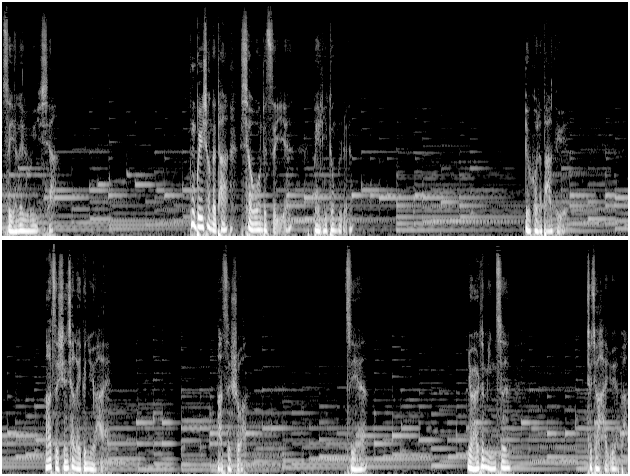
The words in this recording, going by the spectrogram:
紫妍泪如雨下。墓碑上的他笑望着紫妍，美丽动人。又过了八个月，阿紫生下了一个女孩。阿紫说：“紫妍，女儿的名字就叫海月吧。”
